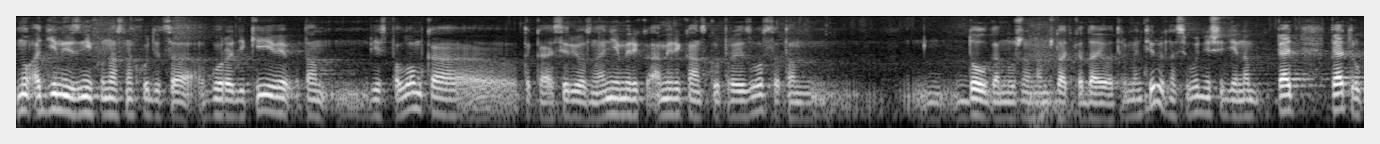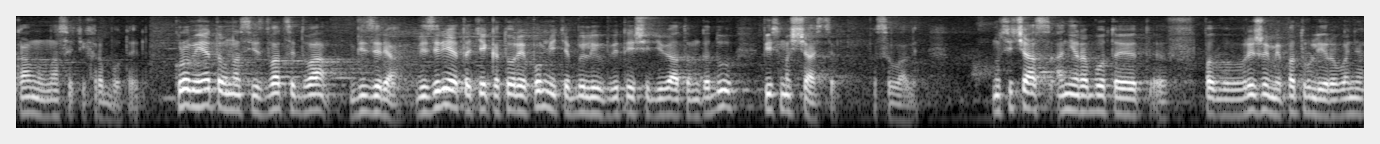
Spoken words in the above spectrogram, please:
Ну, один из них у нас находится в городе Киеве, там есть поломка такая серьезная. Они америка- американского производства, там долго нужно нам ждать, когда его отремонтируют. На сегодняшний день 5, 5 рукав у нас этих работает. Кроме этого у нас есть 22 визиря. Визири это те, которые, помните, были в 2009 году, письма счастья посылали. Но сейчас они работают в, в режиме патрулирования.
